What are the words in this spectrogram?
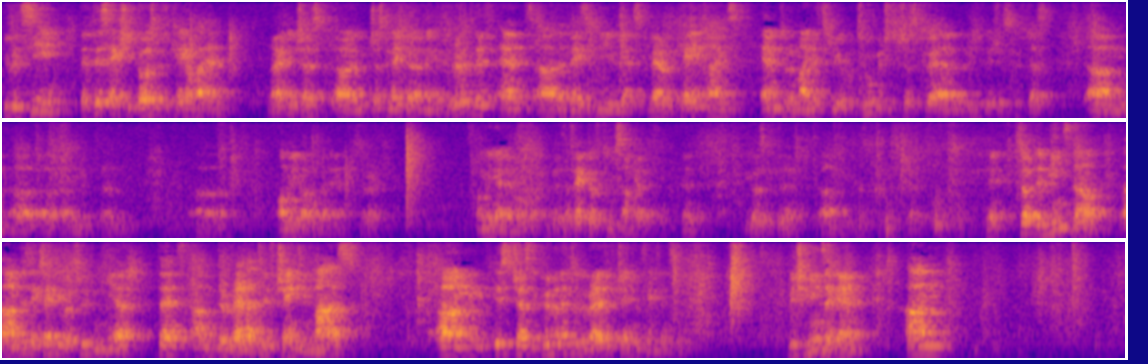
you will see that this actually goes with k over m. Right? You just uh, just make a make a derivative, and uh, then basically you get square root k times m to the minus three over two, which is just square, which is just um, uh, uh um, um, uh, omega over n. Sorry, omega m over n. There's a factor of two somewhere, because of the um, because of the Okay, so that means now um, this is exactly what's written here that um, the relative change in mass um, is just equivalent to the relative change in frequency. Which means again, um,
